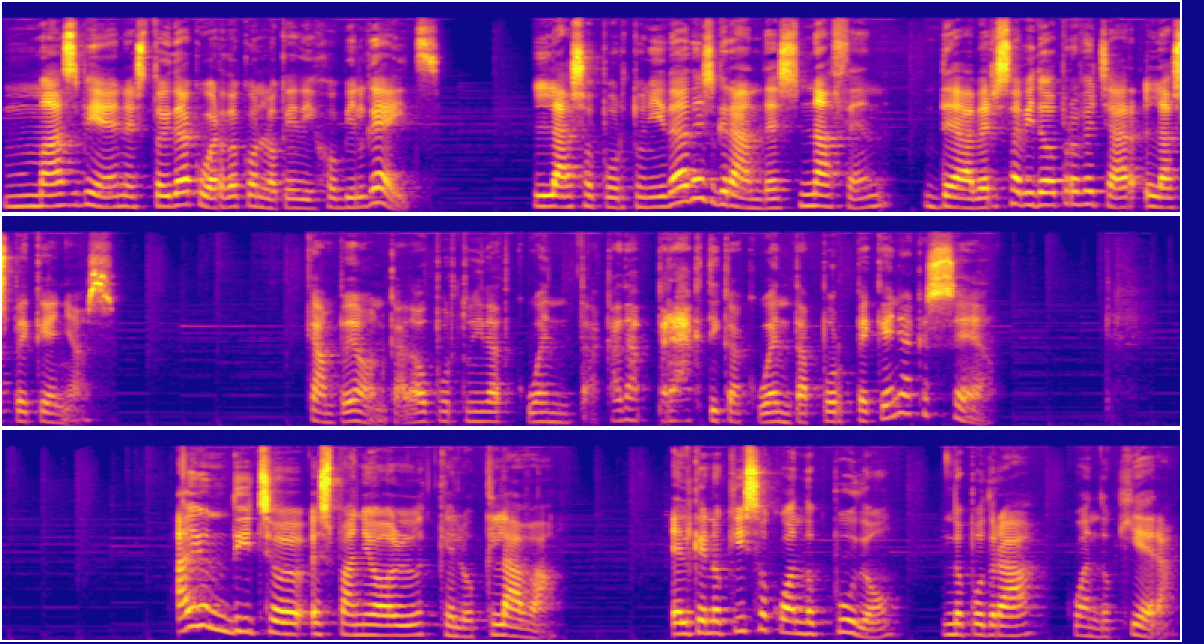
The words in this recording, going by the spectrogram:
Más bien estoy de acuerdo con lo que dijo Bill Gates. Las oportunidades grandes nacen de haber sabido aprovechar las pequeñas. Campeón, cada oportunidad cuenta, cada práctica cuenta, por pequeña que sea. Hay un dicho español que lo clava. El que no quiso cuando pudo, no podrá cuando quiera.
